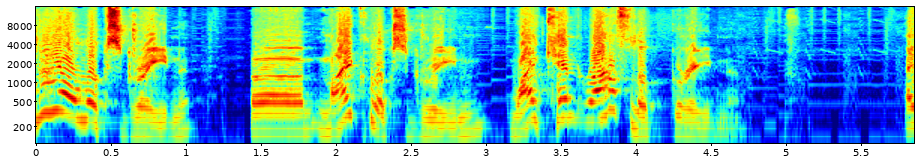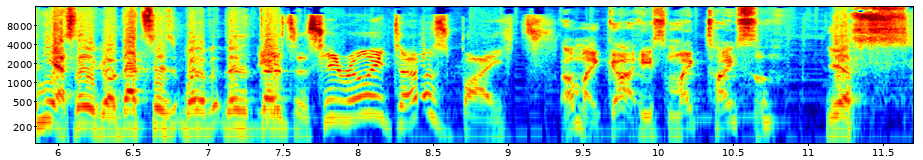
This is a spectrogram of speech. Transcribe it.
Leo looks green. Uh, Mike looks green. Why can't Raph look green? And yes, there you go. That's his. Well, that, that, Jesus, he really does bite. oh my god, he's Mike Tyson. yes.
